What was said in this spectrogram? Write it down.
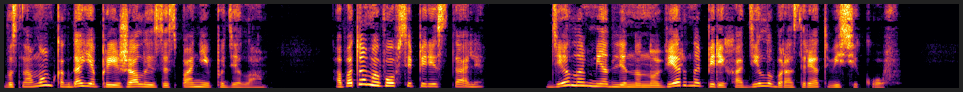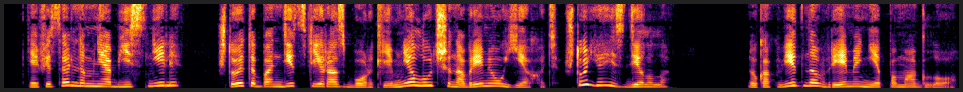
в основном, когда я приезжала из Испании по делам. А потом и вовсе перестали. Дело медленно, но верно переходило в разряд висяков. Неофициально мне объяснили, что это бандитские разборки, и мне лучше на время уехать, что я и сделала. Но, как видно, время не помогло.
